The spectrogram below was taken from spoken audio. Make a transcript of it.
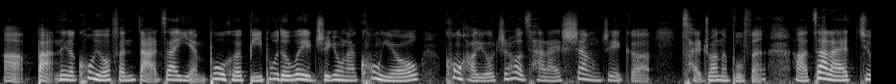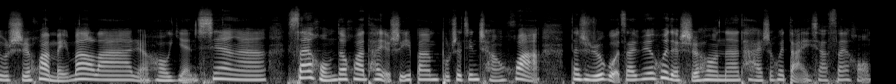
啊，把那个控油粉打在眼部和鼻部的位置，用来控油。控好油之后，才来来上这个彩妆的部分啊。再来就是画眉毛啦，然后眼线啊，腮红的话，它也是一般不是经常画，但是如果在约会的时候呢，它还是会打一下腮红。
